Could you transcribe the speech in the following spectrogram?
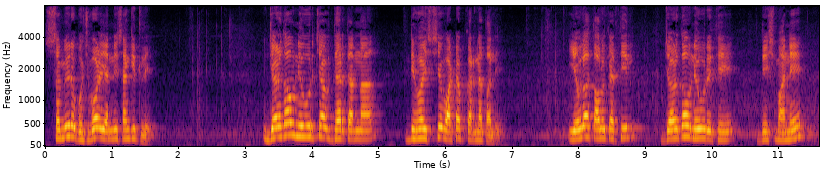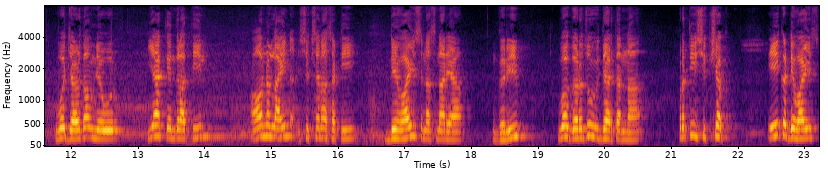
समीर भुजबळ यांनी सांगितले. जळगाव नेऊरच्या विद्यार्थ्यांना डिव्हाइसचे वाटप करण्यात आले. येवला तालुक्यातील जळगाव नेऊर येथे देशमाने व जळगाव नेऊर या केंद्रातील ऑनलाईन शिक्षणासाठी डिव्हाइस नसणाऱ्या गरीब व गरजू विद्यार्थ्यांना प्रति शिक्षक एक डिव्हाइस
